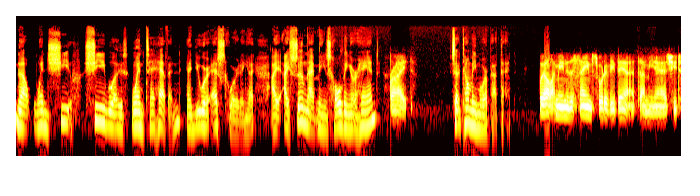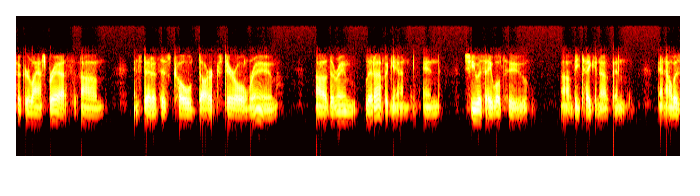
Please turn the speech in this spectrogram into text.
Now, when she she was went to heaven and you were escorting, I, I, I assume that means holding her hand. Right. So tell me more about that. Well, I mean, the same sort of event. I mean, as she took her last breath, um, instead of this cold, dark, sterile room, uh, the room lit up again, and she was able to uh, be taken up, and and I was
